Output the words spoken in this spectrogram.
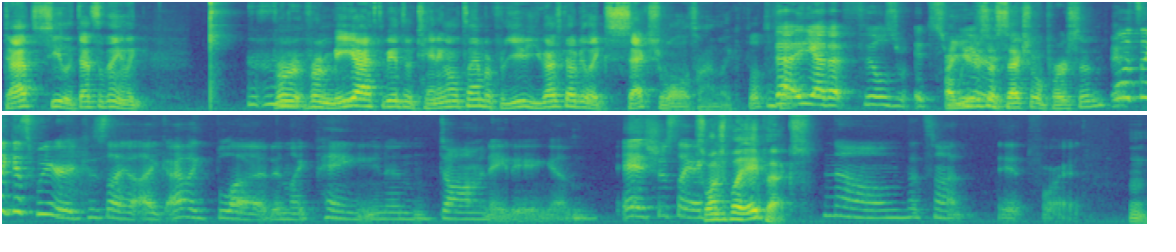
that's see, like that's the thing. Like for for me, I have to be entertaining all the time, but for you, you guys gotta be like sexual all the time. Like what the That fuck? yeah, that feels it's Are weird. you just a sexual person? Well, it's like it's weird because like like I like blood and like pain and dominating and it's just like I So why don't you play Apex? no, that's not it for it. Hmm.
